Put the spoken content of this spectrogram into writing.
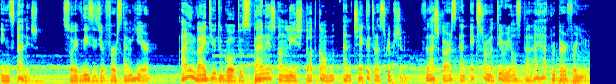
in Spanish. So if this is your first time here, I invite you to go to SpanishUnleashed.com and check the transcription, flashcards, and extra materials that I have prepared for you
